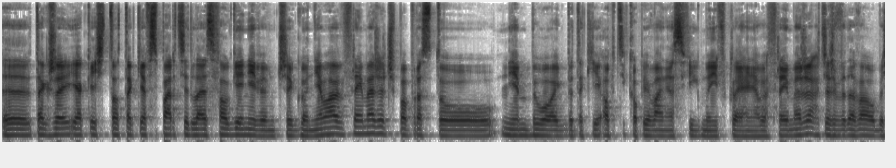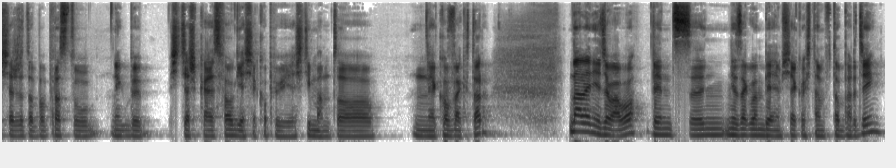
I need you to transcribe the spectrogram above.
Y, także jakieś to takie wsparcie dla SVG, nie wiem, czy go nie ma we Framerze, czy po prostu nie było jakby takiej opcji kopiowania z Figmy i wklejania we Framerze, chociaż wydawałoby się, że to po prostu jakby ścieżka SVG się kopiuje, jeśli mam to jako wektor. No ale nie działało, więc y, nie zagłębiałem się jakoś tam w to bardziej.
